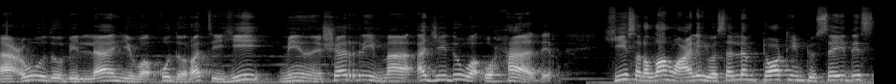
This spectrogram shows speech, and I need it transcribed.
أعوذ بالله وقدرته من شر ما أجد وأحاذر He sallallahu alayhi wasallam taught him to say this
